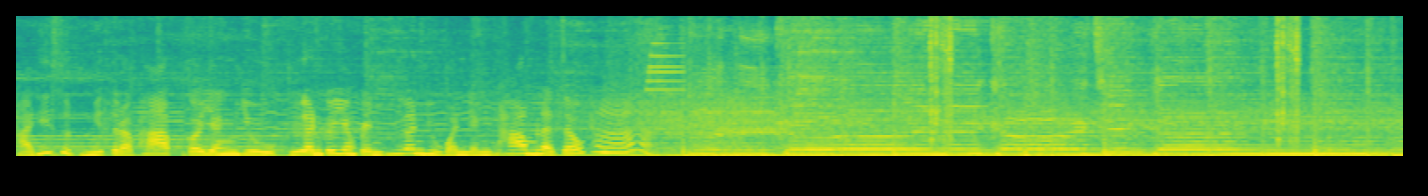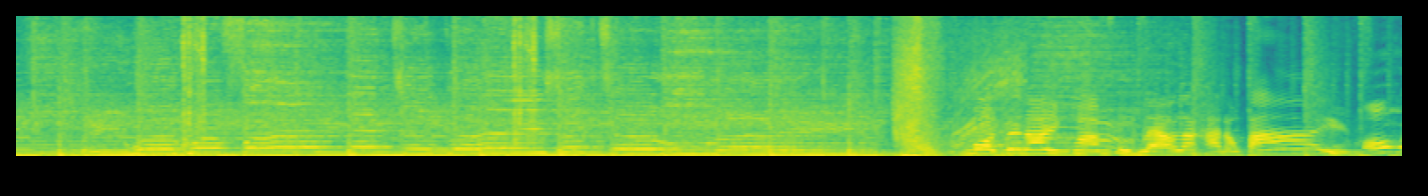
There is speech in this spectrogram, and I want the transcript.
ท้ายที่สุดมิตรภาพก็ยังอยู่เพื่อนก็ยังเป็นเพื่อนอยู่วันยังค่ำละเจ้าค่ะ ดเวลาแห่งความสุขแล้วล่ะค่ะน้องป้าย โอ้โห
